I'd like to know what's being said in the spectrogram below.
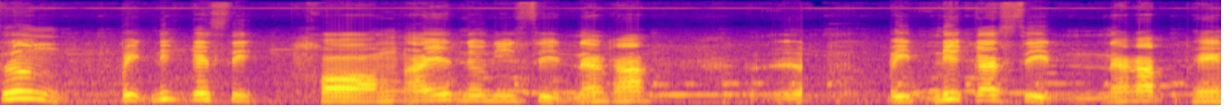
ซึ่งปิดนิกสิทธิ์ของ RS นิวนิสิทธิ์นะครับปิดนิกสิทธิ์นะครับ เพลง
